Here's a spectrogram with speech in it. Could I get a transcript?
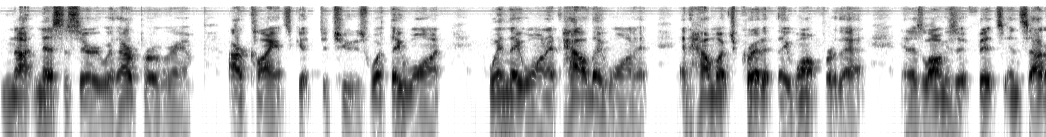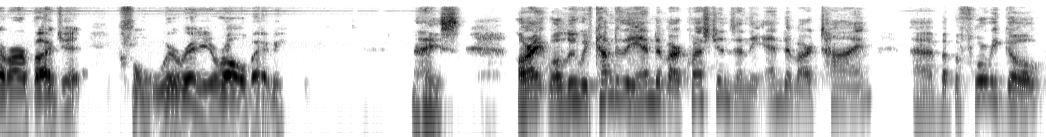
Not necessary with our program. our clients get to choose what they want, when they want it, how they want it, and how much credit they want for that. And as long as it fits inside of our budget, we're ready to roll, baby. Nice. All right. Well, Lou, we've come to the end of our questions and the end of our time. Uh, but before we go,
